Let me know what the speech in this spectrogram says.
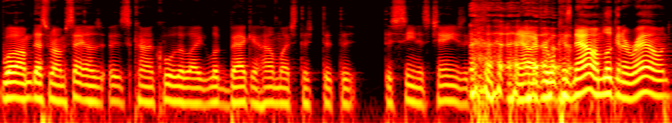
Well, um, that's what I'm saying. It's, it's kind of cool to like look back at how much the the, the, the scene has changed. now everyone, because now I'm looking around,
